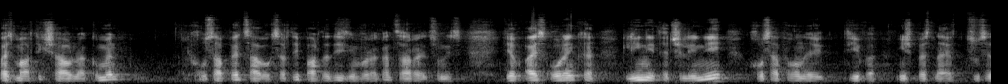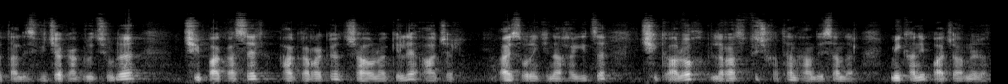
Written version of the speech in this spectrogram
բայց մարդիկ շարունակում են խուսափել ցավոք սրտի պարտադիր զինվորական ծառայությունից եւ այս օրենքը լինի թե չլինի խոսափողների թիվը ինչպես նաեւ ցույց է տալիս վիճակագրությունը չի պակասել հակառակը շարունակել է աճել այս օրենքի նախագիծը չի կարող լրացուցիչ խթան հանդիսանալ մի քանի պատճառներով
